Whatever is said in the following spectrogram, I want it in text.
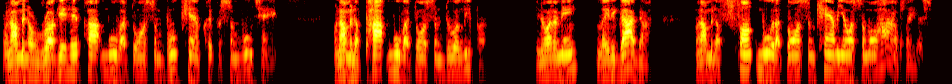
When I'm in a rugged hip hop move, I throw on some Boot Camp Clik of some Wu Tang. When I'm in a pop move, I throw on some Dua Lipa. You know what I mean? Lady Gaga. When I'm in a funk mood, I throw on some Cameo on some Ohio players.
